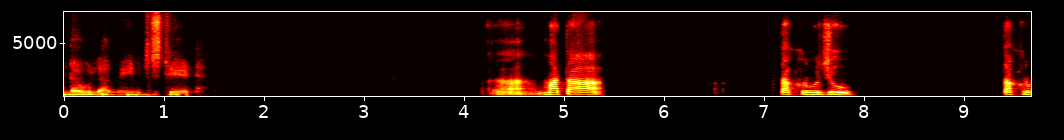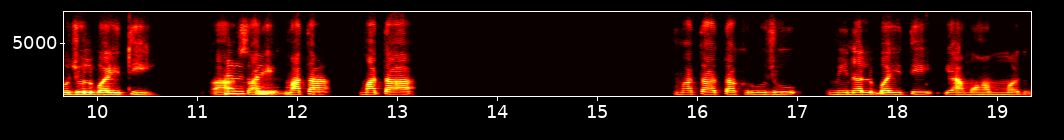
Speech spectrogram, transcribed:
Dawla means state. Mata takruju takrujul baiti. Sorry, mata mata mata takruju minal baiti ya Muhammad,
